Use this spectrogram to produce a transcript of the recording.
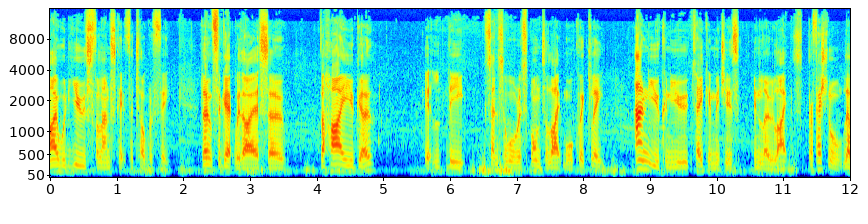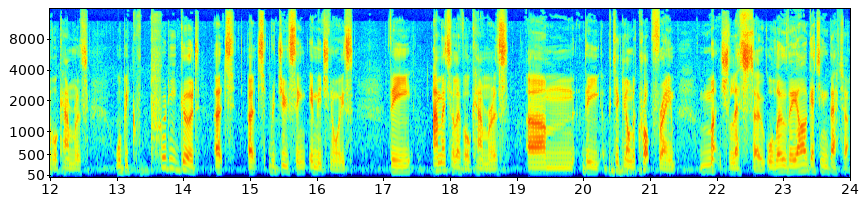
I would use for landscape photography. Don't forget with ISO, the higher you go, it, the sensor will respond to light more quickly, and you can use, take images in low light. Professional level cameras will be pretty good at, at reducing image noise. The amateur level cameras, um, the, particularly on the crop frame, much less so, although they are getting better.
